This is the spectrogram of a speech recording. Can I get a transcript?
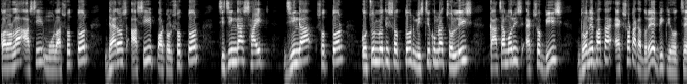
করলা আশি মূলা সত্তর ঢেঁড়স আশি পটল সত্তর চিচিঙ্গা ষাট, ঝিঙ্গা সত্তর কচুল্লতি সত্তর, মিষ্টি কুমড়া চল্লিশ, কাঁচামরিচ একশো বিশ, ধনে পাতা একশো টাকা ধরে বিক্রি হচ্ছে।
